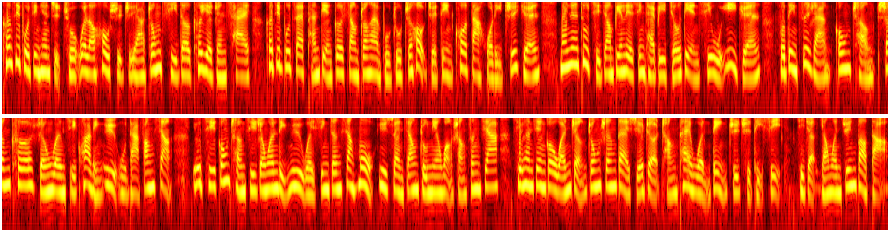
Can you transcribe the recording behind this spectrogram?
科技部今天指出，为了后续职涯中期的科研人才，科技部在盘点各项专案补助之后，决定扩大火力支援。明年度起将编列新台币九点七五亿元，锁定自然、工程、生科、人文及跨领域五大方向。尤其工程及人文领域为新增项目，预算将逐年往上增加，期盼建构完整中生代学者常态稳定支持体系。记者杨文君报道。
